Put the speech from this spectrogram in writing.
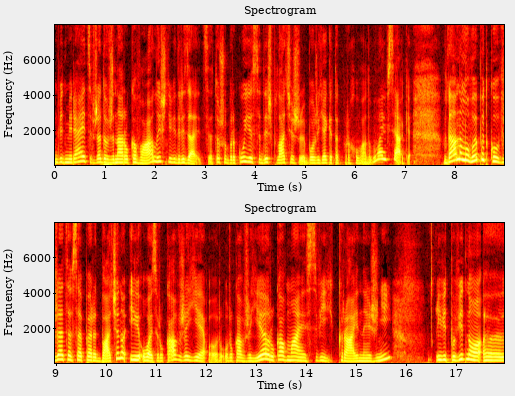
відміряється вже довжина рукава, лишнє відрізається. То, що бракує, сидиш, плачеш, Боже, як я так порахувала. Буває всяке. В даному випадку вже це все передбачено, і ось рукав вже є. Рукав вже є, рукав має свій край нижній. І відповідно е,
